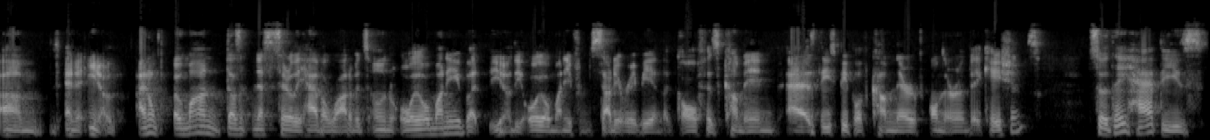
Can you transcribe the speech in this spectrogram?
Um, and it, you know, I don't. Oman doesn't necessarily have a lot of its own oil money, but you know, the oil money from Saudi Arabia and the Gulf has come in as these people have come there on their own vacations. So they have these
